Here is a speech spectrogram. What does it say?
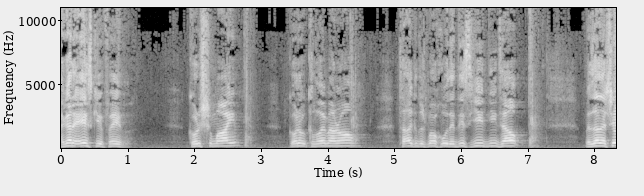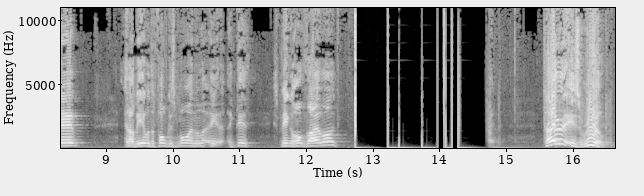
I got to ask you a favor. Go to Shamayim, go to Kavod Marom, tell HaKadosh Baruch Hu that this Yid needs help. B'ezrat Hashem, and I'll be able to focus more on the, like this. He's making a whole dialogue. Torah is real.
